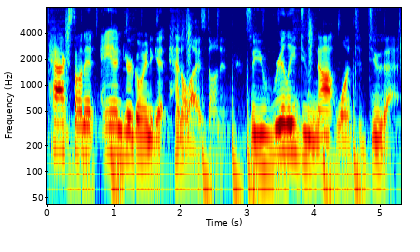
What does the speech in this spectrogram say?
taxed on it and you're going to get penalized on it. So you really do not want to do that.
